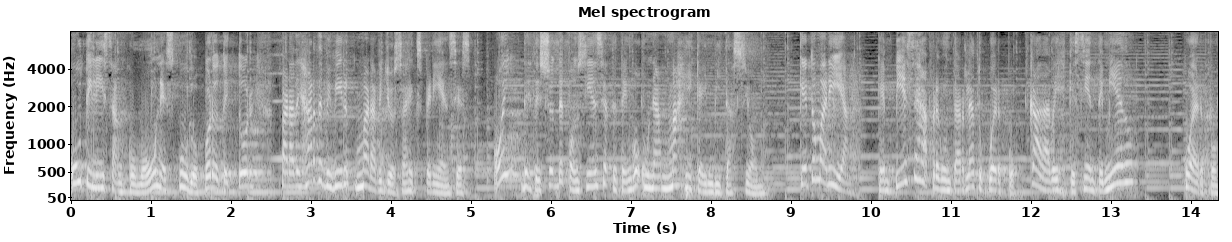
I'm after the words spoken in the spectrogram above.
utilizan como un escudo protector para dejar de vivir maravillosas experiencias. Hoy, desde Shot de conciencia, te tengo una mágica invitación. ¿Qué tomaría? Que empieces a preguntarle a tu cuerpo cada vez que siente miedo. Cuerpo,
